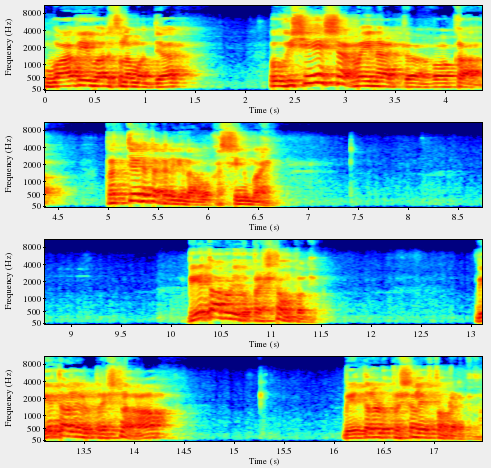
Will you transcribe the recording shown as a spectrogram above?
వావి వరుసల మధ్య ఒక విశేషమైన ఒక ప్రత్యేకత కలిగిన ఒక సినిమా ఇది. బేతాళుడి ఒక ప్రశ్న ఉంటుంది. బేతాళుడు ప్రశ్న బేతాళుడు ప్రశ్నలు వేస్తూ ఉంటాడు కదా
